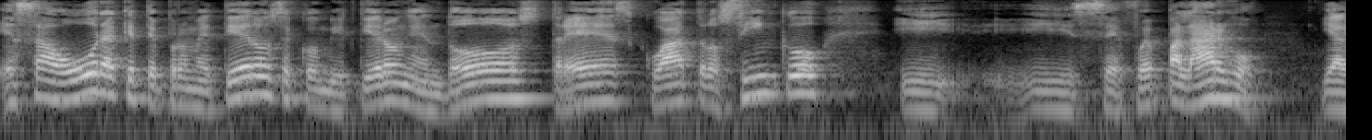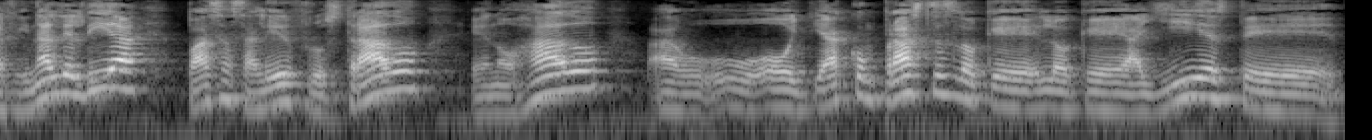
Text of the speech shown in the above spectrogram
Esa hora que te prometieron se convirtieron en dos, tres, cuatro, cinco y, y se fue para largo. Y al final del día vas a salir frustrado, enojado, o, ya compraste lo que, lo que allí este,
